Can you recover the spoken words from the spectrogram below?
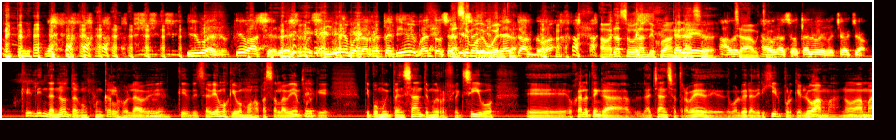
y bueno, ¿qué va a hacer? Eh? Seguiremos, la repetiremos, entonces la hacemos de vuelta. ¿ah? abrazo grande, Juan. gracias. Chao, chao. Abrazo, hasta luego. Chao, chao. Qué linda nota con Juan Carlos Olave, ¿eh? que sabíamos que íbamos a pasarla bien porque tipo muy pensante, muy reflexivo. Eh, ojalá tenga la chance otra vez de, volver a dirigir porque lo ama, ¿no? Ama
